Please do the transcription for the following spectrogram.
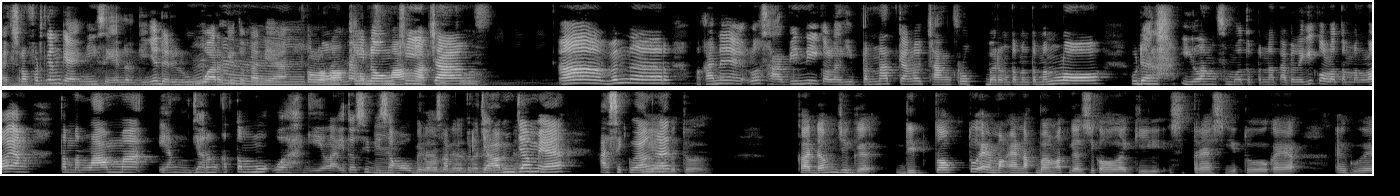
Extrovert kan kayak ngisi energinya dari luar Mm-mm. gitu kan ya. Kalau rame Nongki gitu. Ah bener. Makanya lo sabi nih kalau lagi penat kan lo cangkruk bareng temen-temen lo. Udahlah hilang semua tuh penat. Apalagi kalau temen lo yang temen lama yang jarang ketemu. Wah gila itu sih bisa Hmm, ngobrol bener, sampai berjam-jam ya. Asik Iya banget. betul. Kadang juga deep talk tuh emang enak banget gak sih kalau lagi stres gitu kayak eh gue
